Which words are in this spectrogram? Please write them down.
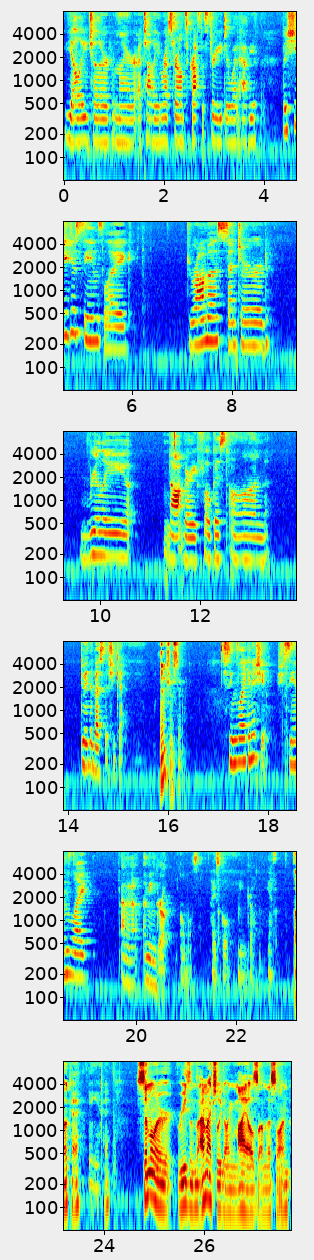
yell at each other from their Italian restaurants across the street or what have you. But she just seems like drama centered, really not very focused on doing the best that she can. Interesting. She seems like an issue. She seems like, I don't know, a mean girl almost. High school mean girl. Yeah. Okay. Yeah, yeah. Okay. Similar reasons. I'm actually going miles on this one.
